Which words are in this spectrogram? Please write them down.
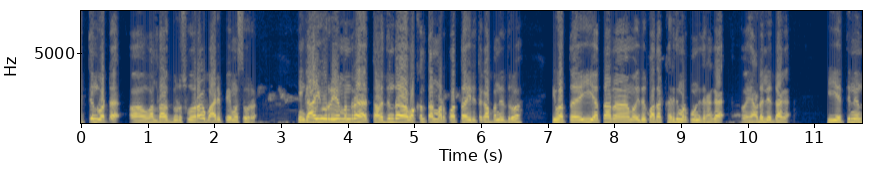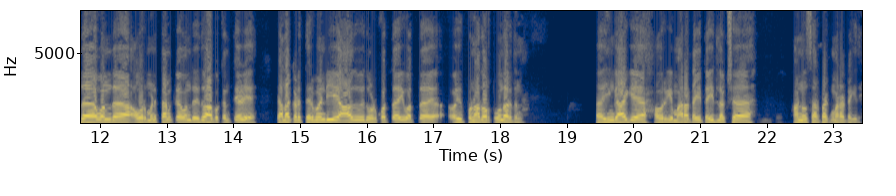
ಎತ್ತಿಂದ ಒಟ್ಟ ಹೊಲ್ದಾಗ ದುಡಿಸೋದ್ರಾಗ ಭಾರಿ ಫೇಮಸ್ ಅವ್ರ ಹಿಂಗಾಗಿ ಇವ್ರು ಏನ್ ಬಂದ್ರ ತಳದಿಂದ ಒಕ್ಕಲ್ತಾನ ಮಾಡ್ಕೊತ ಇಲ್ಲಿ ತಗ ಬಂದಿದ್ರು. ಇವತ್ತ ಈ ಎತ್ತಾನ ಇದಕ್ ಹೋದಾಗ ಖರೀದಿ ಮಾಡ್ಕೊಂಡಿದ್ರು ಹಂಗ, ಎರಡಲ್ಲಿ ಇದ್ದಾಗ. ಈ ಎತ್ತಿನಿಂದ ಒಂದ್ ಅವ್ರ ಮಣಿತಾನಕ ಒಂದ್ ಇದು ಆಗ್ಬೇಕಂತೇಳಿ ಎಲ್ಲಾ ಕಡೆ ತೆರಬಂಡಿ ಅದು ಇದು ಹೊಡ್ಕೊತ ಇವತ್ತ ಪುನಾದವ್ರು ತಗೊಂಡಾರ ಇದನ್ನ. ಹಿಂಗಾಗಿ ಅವ್ರಿಗೆ ಮಾರಾಟ ಆಗಿತ್ತು ಐದ್ ಲಕ್ಷ ಹನ್ನೊಂದು ಸಾವಿರ ರೂಪಾಯಿ ಮಾರಾಟ ಆಗಿದೆ.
